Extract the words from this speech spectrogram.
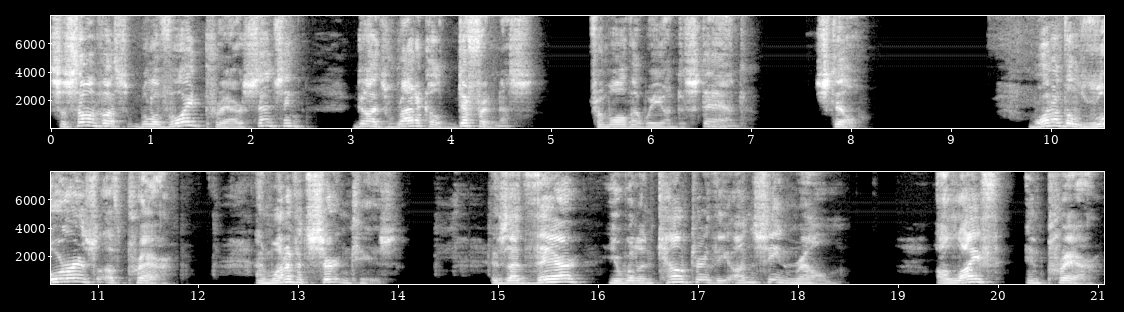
So some of us will avoid prayer, sensing God's radical differentness from all that we understand. Still, one of the lures of prayer and one of its certainties is that there you will encounter the unseen realm. A life in prayer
